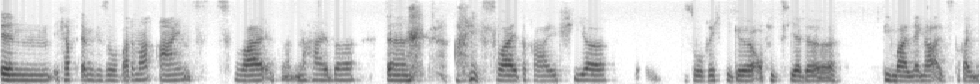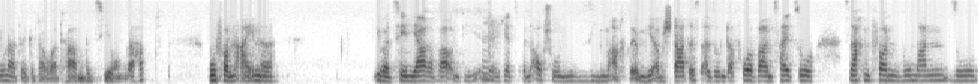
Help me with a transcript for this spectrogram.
in, ich habe irgendwie so, warte mal, eins, zwei, eine halbe, äh, eins, zwei, drei, vier so richtige offizielle, die mal länger als drei Monate gedauert haben, Beziehungen gehabt, wovon eine über zehn Jahre war und die, in der ich jetzt bin, auch schon sieben, acht irgendwie am Start ist. Also und davor waren es halt so Sachen von, wo man so,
